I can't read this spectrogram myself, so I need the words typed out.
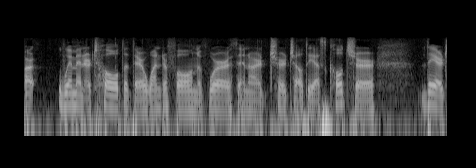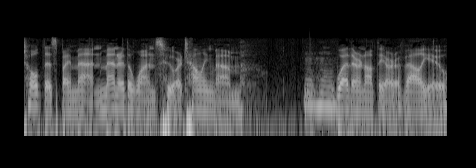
our, women are told that they're wonderful and of worth in our church LDS culture, they are told this by men. Men are the ones who are telling them mm-hmm. whether or not they are of value.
